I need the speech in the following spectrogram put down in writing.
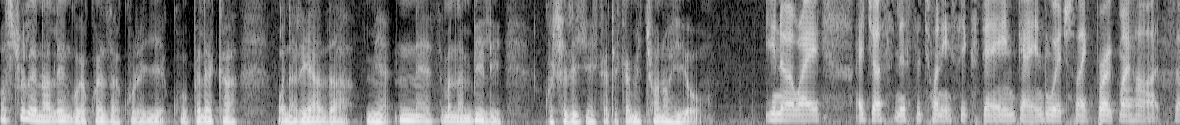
Australia ina lengo ya kuweza kupeleka wanariadha 482 kushiriki katika michuano hiyo. You know, I, I just missed the 2016 games, which like broke my heart. So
